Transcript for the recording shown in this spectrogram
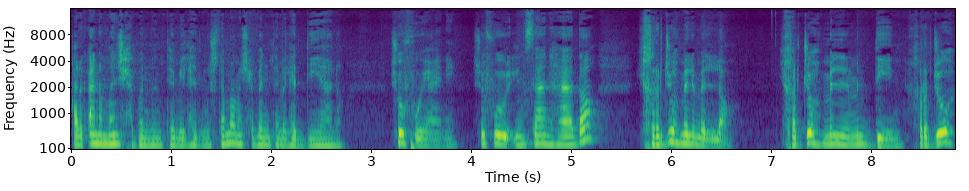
قالك أنا ما نحب ننتمي لهذا المجتمع ما نحب ننتمي لهذه الديانة. شوفوا يعني شوفوا الإنسان هذا يخرجوه من الملة يخرجوه من الدين يخرجوه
